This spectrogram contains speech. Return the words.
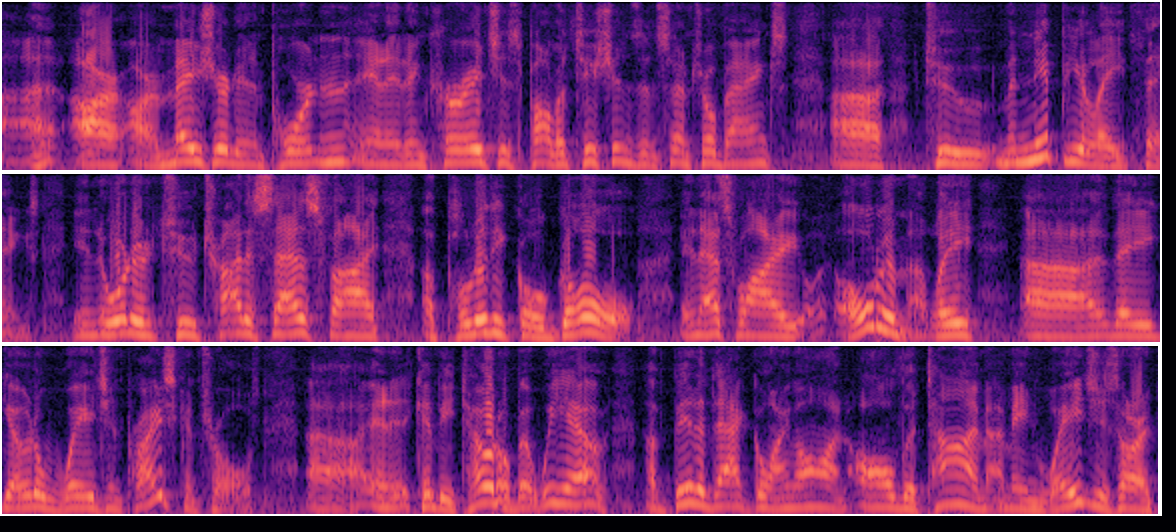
are, are measured and important, and it encourages politicians and central banks uh, to manipulate things in order to try to satisfy a political goal. And that's why ultimately uh, they go to wage and price controls. Uh, and it can be total, but we have a bit of that going on all the time. I mean, wages aren't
